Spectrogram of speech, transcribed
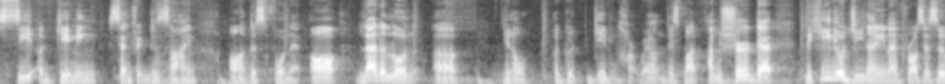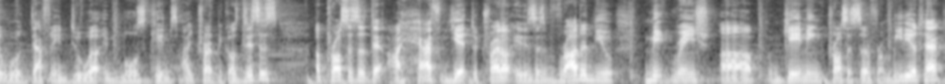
see a gaming-centric design on this phone at all, let alone, uh, you know, a good gaming hardware on this, but I'm sure that the Helio G99 processor will definitely do well in most games I try because this is a processor that I have yet to try out. It is a rather new mid-range uh, gaming processor from MediaTek,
